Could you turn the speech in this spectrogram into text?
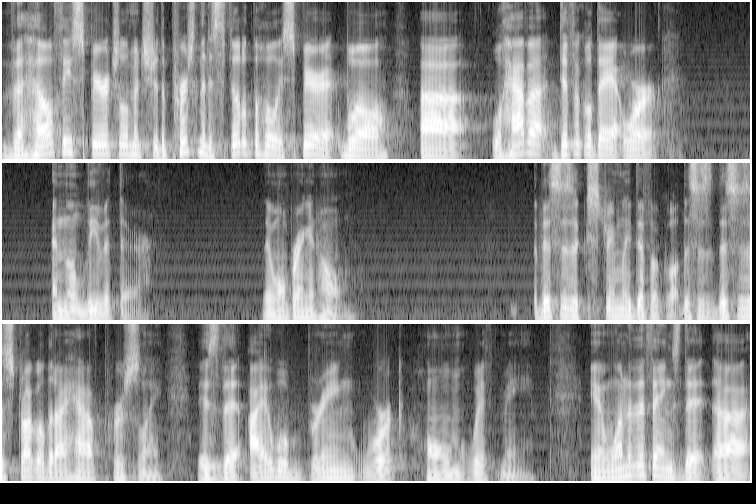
The healthy spiritual mature, the person that is filled with the Holy Spirit will, uh, will have a difficult day at work and they'll leave it there. They won't bring it home. This is extremely difficult. This is, this is a struggle that I have personally, is that I will bring work home with me. And one of the things that, uh,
